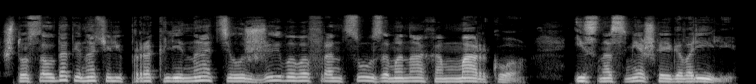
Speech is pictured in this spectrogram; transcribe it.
что солдаты начали проклинать лживого француза-монаха Марко и с насмешкой говорили,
